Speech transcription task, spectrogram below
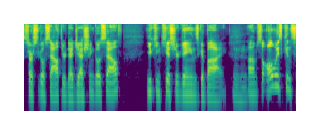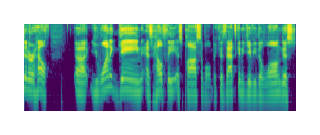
starts to go south, your digestion goes south. You can kiss your gains goodbye. Mm-hmm. Um, so always consider health. Uh, you want to gain as healthy as possible because that's going to give you the longest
